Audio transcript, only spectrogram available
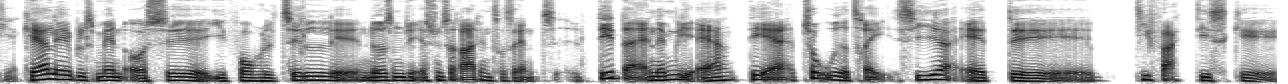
de her care labels, men også øh, i forhold til øh, noget, som jeg synes er ret interessant. Det, der er nemlig er, det er, at to ud af tre siger, at øh, de faktisk øh,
